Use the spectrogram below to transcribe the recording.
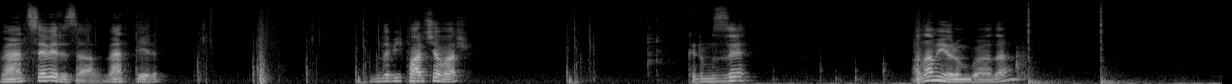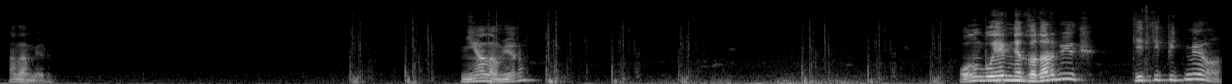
Vent severiz abi. Vent diyelim. Burada bir parça var. Kırmızı alamıyorum bu arada. Alamıyorum. Niye alamıyorum? Oğlum bu ev ne kadar büyük. Git git bitmiyor.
